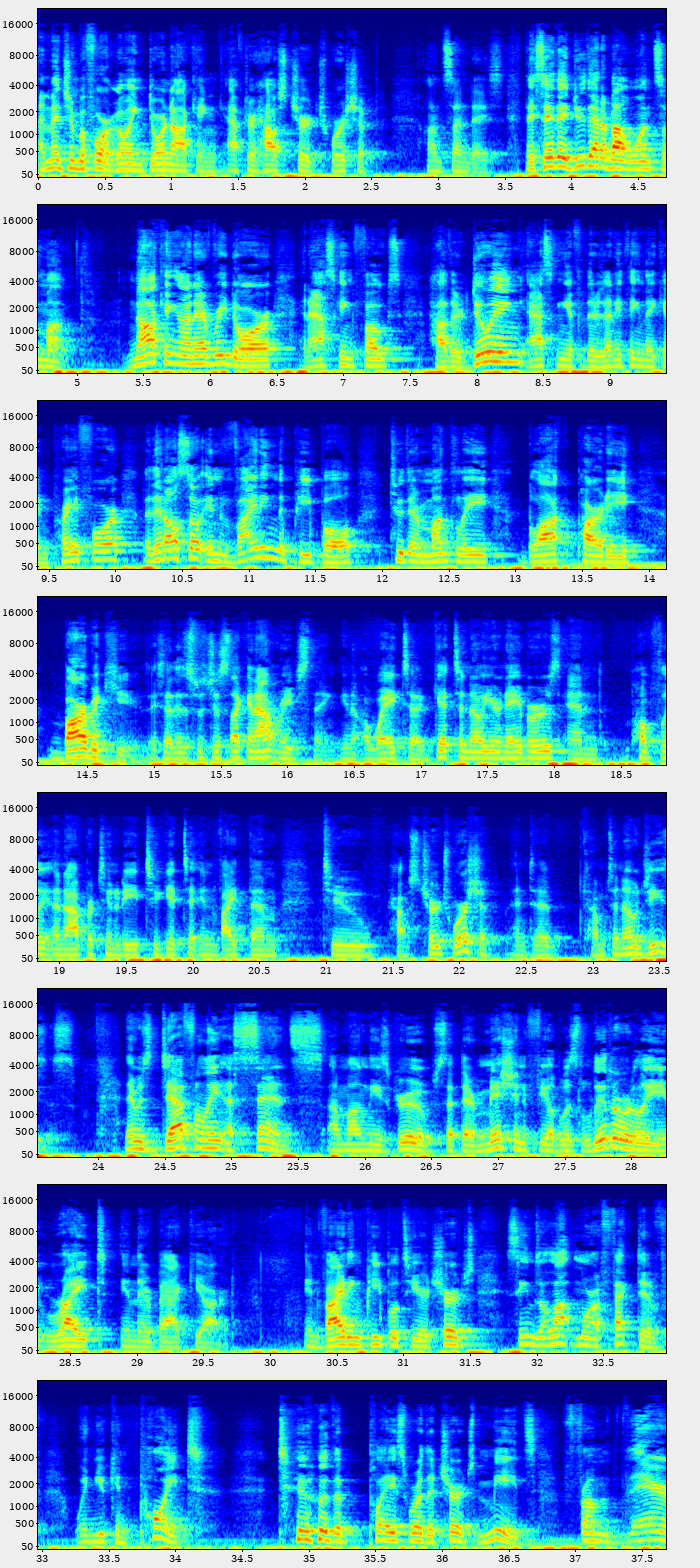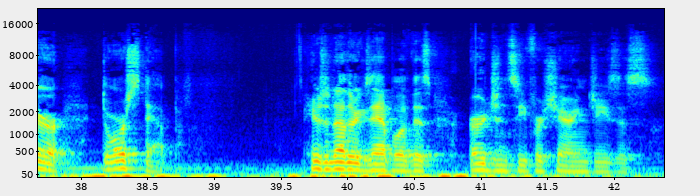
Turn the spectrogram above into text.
I mentioned before going door knocking after house church worship on Sundays. They say they do that about once a month knocking on every door and asking folks how they're doing, asking if there's anything they can pray for, but then also inviting the people to their monthly block party barbecue. They said this was just like an outreach thing, you know, a way to get to know your neighbors and hopefully an opportunity to get to invite them to house church worship and to come to know Jesus. There was definitely a sense among these groups that their mission field was literally right in their backyard. Inviting people to your church seems a lot more effective when you can point to the place where the church meets from their doorstep. Here's another example of this urgency for sharing Jesus.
